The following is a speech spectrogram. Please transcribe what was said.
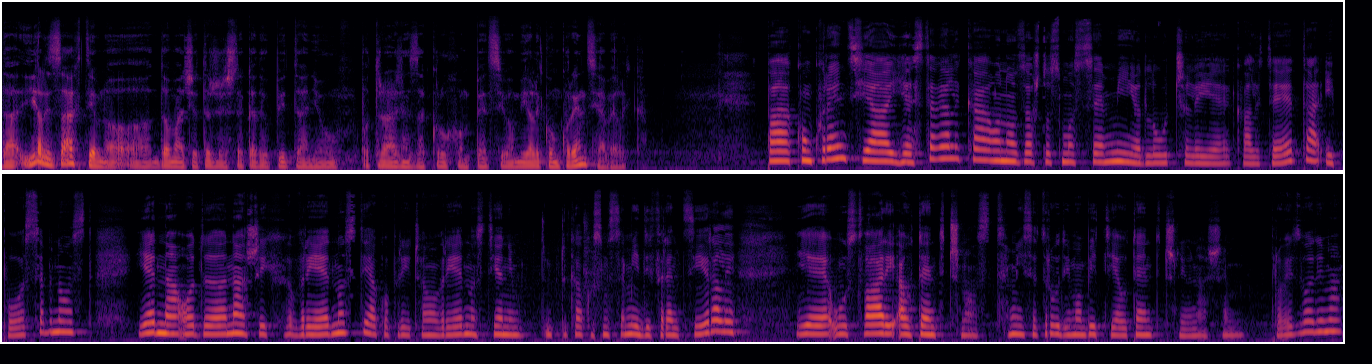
da, je li zahtjevno domaće tržište kada je u pitanju potražnja za kruhom, pecivom, je li konkurencija velika? Pa konkurencija jeste velika, ono za što smo se mi odlučili je kvaliteta i posebnost. Jedna od e, naših vrijednosti, ako pričamo o vrijednosti, onim kako smo se mi diferencirali, je u stvari autentičnost. Mi se trudimo biti autentični u našim proizvodima.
